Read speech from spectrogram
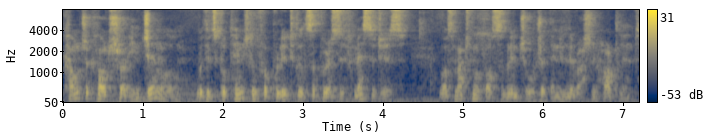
Counterculture in general, with its potential for political subversive messages, was much more possible in Georgia than in the Russian heartland.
